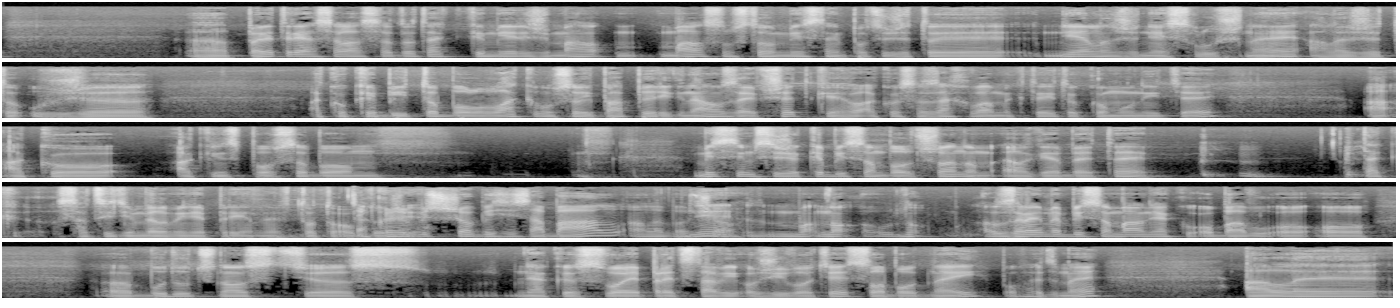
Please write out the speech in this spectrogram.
Pretriasala sa do také miery, že mal, mal som z toho miestnej pocit, že to je nielen, že neslušné, ale že to už uh, ako keby to bol lakmusový papierik naozaj všetkého, ako sa zachováme k tejto komunite a ako, akým spôsobom myslím si, že keby som bol členom LGBT, tak sa cítim veľmi nepríjemne v toto obdobie. Akože čo by si sa bál, alebo čo? Nie, no, no, zrejme by som mal nejakú obavu o, o, budúcnosť e, nejaké svoje predstavy o živote, slobodnej, povedzme, ale e,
